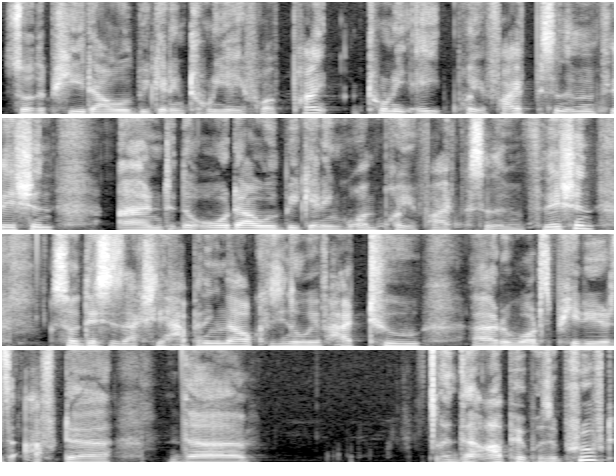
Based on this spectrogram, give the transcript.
So the PDAO will be getting 28.5% of inflation and the ODAO will be getting 1.5% of inflation. So this is actually happening now because you know we've had two uh, rewards periods after the the RPIP was approved,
